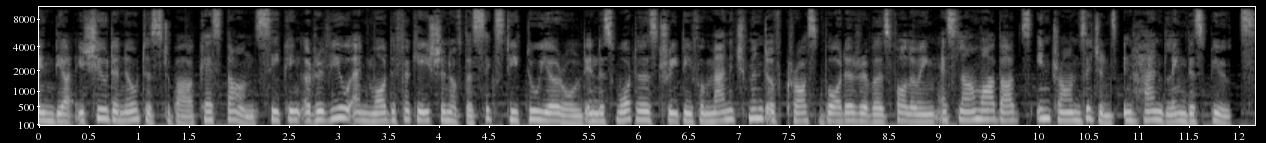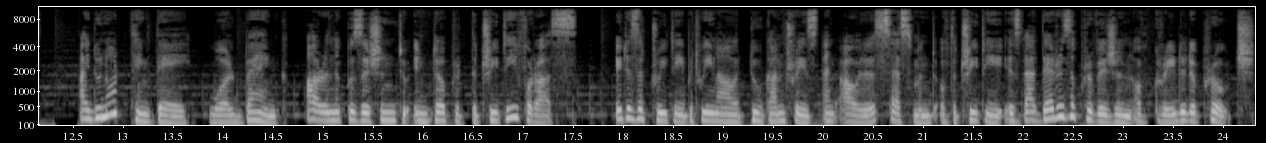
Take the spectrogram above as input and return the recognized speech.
India issued a notice to Pakistan seeking a review and modification of the 62 year old Indus Waters Treaty for Management of Cross Border Rivers following Islamabad's intransigence in handling disputes. I do not think they, World Bank, are in a position to interpret the treaty for us. It is a treaty between our two countries, and our assessment of the treaty is that there is a provision of graded approach,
